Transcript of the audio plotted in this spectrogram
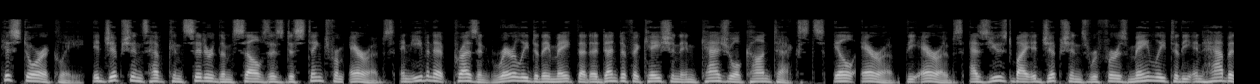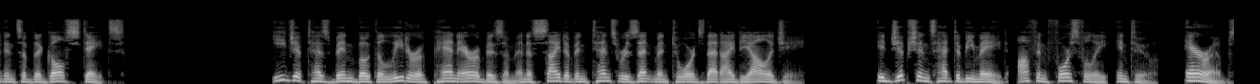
Historically, Egyptians have considered themselves as distinct from Arabs and even at present rarely do they make that identification in casual contexts. Il Arab, the Arabs as used by Egyptians refers mainly to the inhabitants of the Gulf states. Egypt has been both a leader of pan-Arabism and a site of intense resentment towards that ideology. Egyptians had to be made, often forcefully, into Arabs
